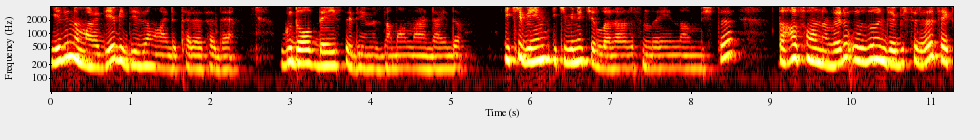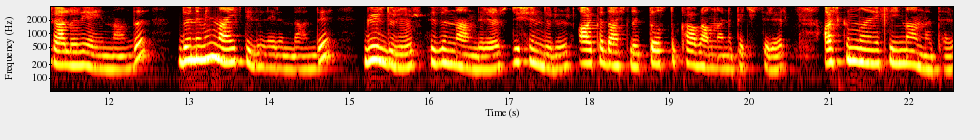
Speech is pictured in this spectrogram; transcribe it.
7 numara diye bir dizi vardı TRT'de. Good Old Days dediğimiz zamanlardaydı. 2000-2003 yılları arasında yayınlanmıştı. Daha sonraları uzunca bir sürede tekrarları yayınlandı. Dönemin naif dizilerindendi. Güldürür, hüzünlendirir, düşündürür, arkadaşlık, dostluk kavramlarını pekiştirir, aşkın naifliğini anlatır,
